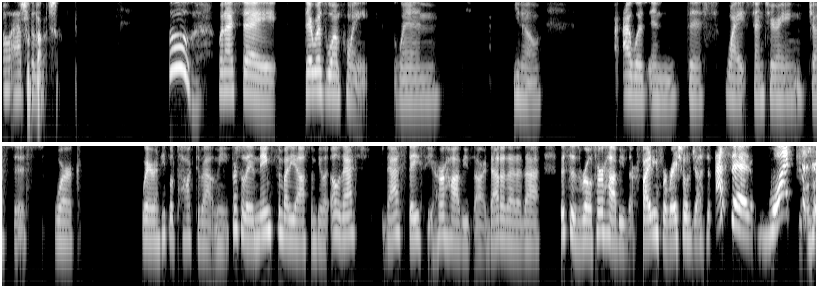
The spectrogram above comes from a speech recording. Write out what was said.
Oh, absolutely. So thoughts. Ooh, when I say there was one point when, you know, I was in this white centering justice work where when people talked about me, first of all, they name somebody else and be like, oh, that's that's Stacy. Her hobbies are da da da da da. This is Rose. Her hobbies are fighting for racial justice. I said, what?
